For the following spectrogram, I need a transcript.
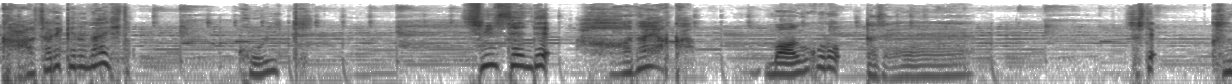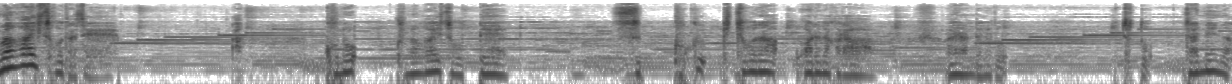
飾り気のない人、小粋、新鮮で華やか、真心だぜ。そして、熊谷荘だぜ。あ、この熊谷荘って、すっごく貴重なお花だから、あれなんだけど、ちょっと残念な、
